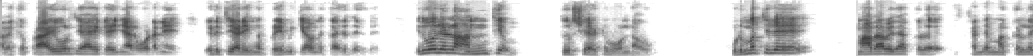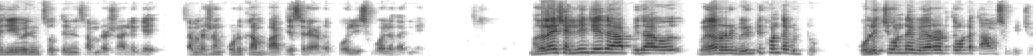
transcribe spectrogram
അതൊക്കെ പ്രായപൂർത്തിയായി കഴിഞ്ഞാൽ ഉടനെ എടുത്തിയാടി ഇങ്ങ് പ്രേമിക്കാമെന്ന് കരുതരുത്. ഇതുപോലെയുള്ള അന്ത്യം തീർച്ചയായിട്ടും ഉണ്ടാവും. കുടുംബത്തിലെ മാതാപിതാക്കൾ തന്റെ മക്കളുടെ ജീവനും സ്വത്തിനും സംരക്ഷണം അല്ലെങ്കിൽ സംരക്ഷണം കൊടുക്കാൻ ബാധ്യസ്ഥരാണ് പോലീസ് പോലെ തന്നെ. മകളെ ശല്യം ചെയ്ത ആ പിതാവ് വേറൊരു വീട്ടിൽ കൊണ്ട് വിട്ടു. ഒളിച്ചുകൊണ്ട് വേറൊരിടത്ത് കൊണ്ട് താമസിപ്പിച്ചു.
